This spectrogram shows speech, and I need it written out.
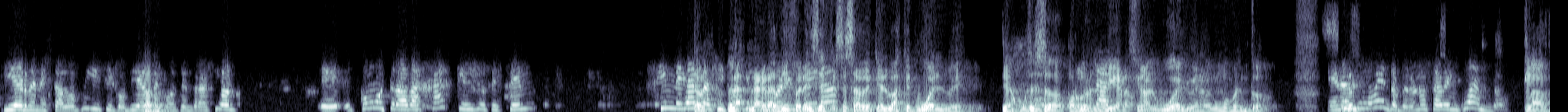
pierden estado físico, pierden concentración. Eh, ¿Cómo trabajás que ellos estén sin negar la situación. La, gran diferencia es que se sabe que el básquet vuelve, digamos, eso, por lo menos en la Liga Nacional vuelve en algún momento. En algún momento, pero no saben cuándo. Claro,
